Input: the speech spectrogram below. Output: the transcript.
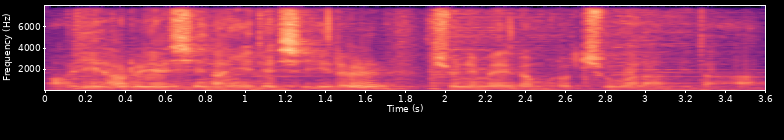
어, 이 하루의 신앙이 되시기를 주님의 이름으로 축원합니다.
